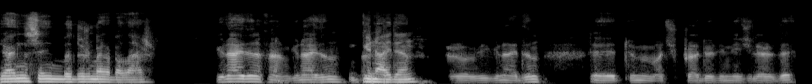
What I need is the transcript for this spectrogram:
Günaydın Sayın Bedur, merhabalar. Günaydın efendim, günaydın. Günaydın. Günaydın. E, tüm Açık Radyo dinleyicileri de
